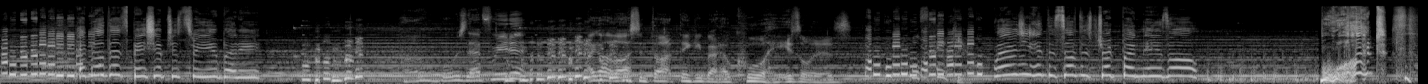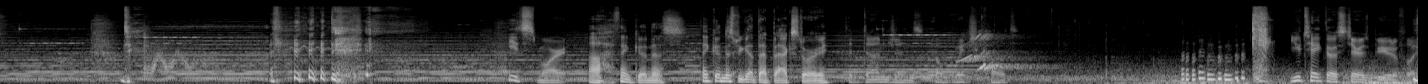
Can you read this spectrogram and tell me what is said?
I built that spaceship just for you, buddy. Huh? What was that, Frida? I got lost in thought thinking about how cool Hazel is. Well, thank you. Why would you hit the self-destruct button, Hazel? What? He's smart. Ah, thank goodness. Thank goodness we got that backstory. The dungeons, a witch cult. You take those stairs beautifully.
